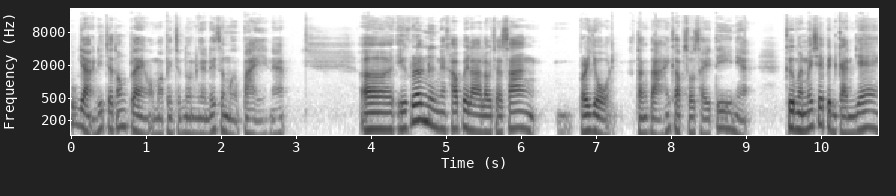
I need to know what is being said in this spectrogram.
ทุกอย่างที่จะต้องแปลงออกมาเป็นจำนวนเงินได้เสมอไปนะครับ อีกเรื่องหนึ่งนะครับ เวลาเราจะสร้างประโยชน์ต่างๆ ให้กับ society เนี่ยคือมันไม่ใช่เป็นการแย่ง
